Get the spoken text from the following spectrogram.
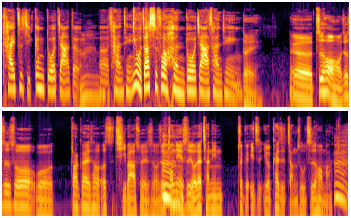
开自己更多家的、嗯，呃餐厅，因为我知道师傅有很多家餐厅，对，那个之后哈，就是说我大概到二十七八岁的时候，就中间也是有在餐厅这个一直有开始长出之后嘛，嗯。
